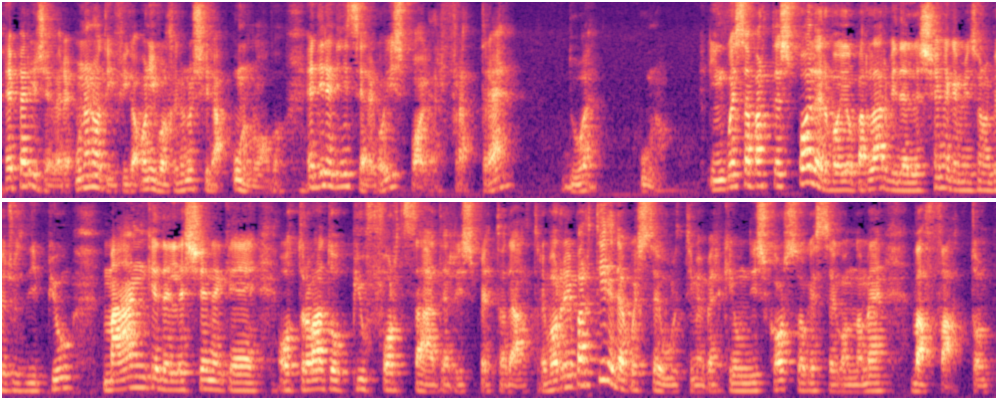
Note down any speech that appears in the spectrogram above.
e per ricevere una notifica ogni volta che ne uscirà uno nuovo. E direi di iniziare con gli spoiler fra 3 2, 1. In questa parte spoiler voglio parlarvi delle scene che mi sono piaciute di più, ma anche delle scene che ho trovato più forzate rispetto ad altre. Vorrei partire da queste ultime perché è un discorso che secondo me va fatto.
